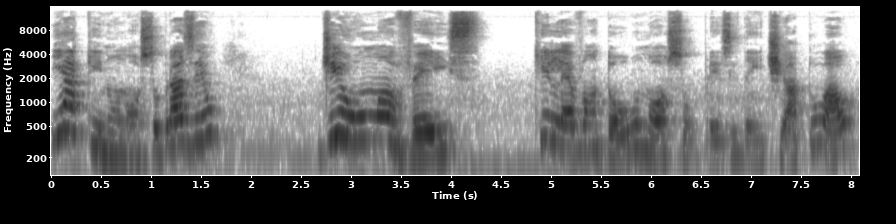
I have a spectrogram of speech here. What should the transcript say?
E aqui no nosso Brasil, de uma vez que levantou o nosso presidente atual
